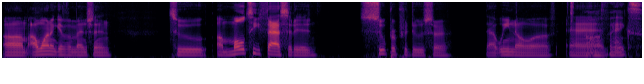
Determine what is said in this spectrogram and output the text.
Um, I want to give a mention to a multifaceted super producer that we know of, oh, thanks.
